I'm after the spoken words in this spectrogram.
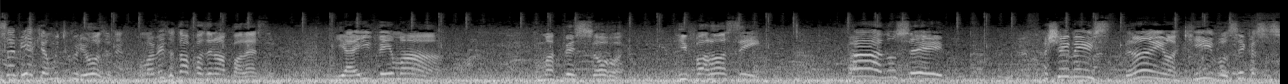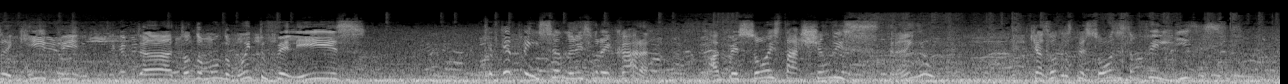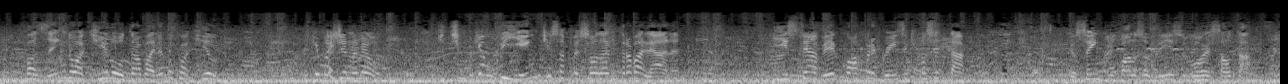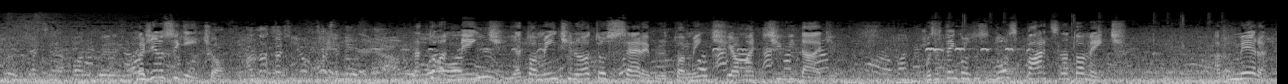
Sabia que é muito curioso? Uma vez eu estava fazendo uma palestra e aí veio uma uma pessoa e falou assim: "Ah, não sei, Achei meio estranho aqui, você com essa sua equipe, tá todo mundo muito feliz. Eu fiquei pensando nisso, falei, cara, a pessoa está achando estranho que as outras pessoas estão felizes fazendo aquilo ou trabalhando com aquilo. Porque imagina, meu, que tipo de ambiente essa pessoa deve trabalhar, né? E isso tem a ver com a frequência que você tá. Eu sempre falo sobre isso vou ressaltar. Imagina o seguinte, ó. Na tua mente, e a tua mente não é o teu cérebro, tua mente é uma atividade. Você tem como se fosse duas partes na tua mente. A primeira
